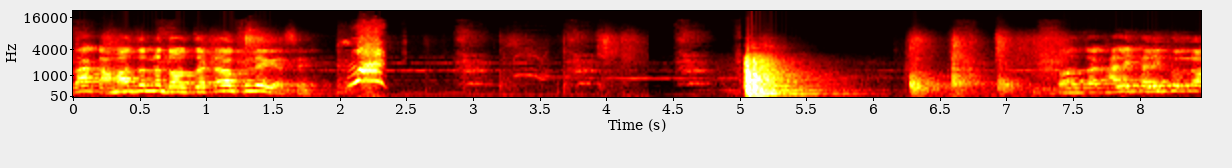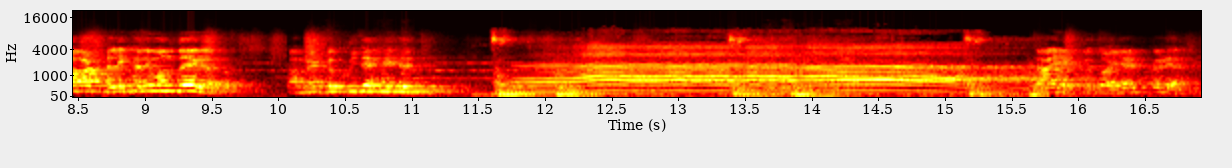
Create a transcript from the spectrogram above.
যাক আমার জন্য দশ হাজার টাকা খুলে গেছে। দরজা খালি খালি খুললো আবার খালি খালি বন্ধ হয়ে গেল। আমি একটু খুঁজে খাইতে দিই। যাই একটু টয়লেট করে আসি।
